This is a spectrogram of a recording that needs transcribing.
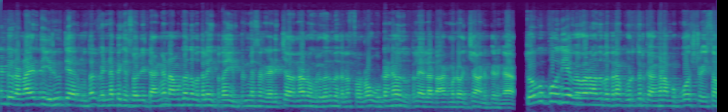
ரெண்டு ரெண்டாயிரத்தி இருபத்தி ஆறு முதல் விண்ணப்பிக்க சொல்லிட்டாங்க. நமக்கு வந்து பார்த்தீங்கன்னா இப்போ தான் இன்ஃபர்மேஷன் கிடைச்சு அதனால உங்களுக்கு வந்து பார்த்தீங்கன்னா சொல்கிறோம் உடனே வந்து பார்த்தீங்கன்னா எல்லா டாக்குமெண்ட்டும் வச்சு அனுப்பிடுங்க தொகுப்பூதிய விவரம் வந்து பார்த்தீங்கன்னா கொடுத்துருக்காங்க. நம்ம போஸ்ட் வைஸாக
